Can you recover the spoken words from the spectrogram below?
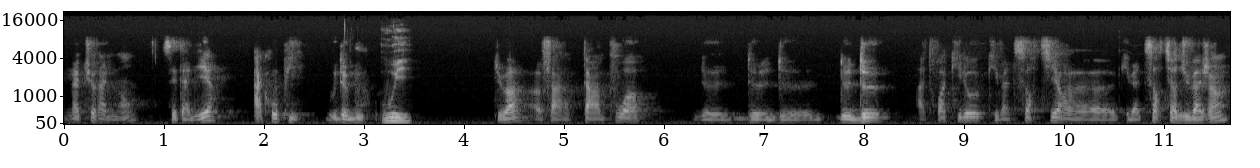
naturellement, c'est-à-dire accroupies ou debout. Oui. Tu vois, enfin, tu as un poids de, de, de, de 2 à 3 kilos qui va te sortir, euh, qui va te sortir du vagin.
